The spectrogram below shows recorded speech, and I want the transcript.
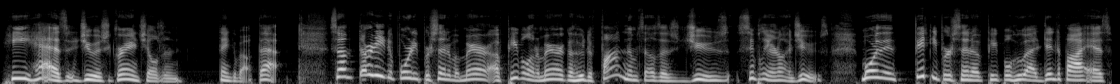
he has Jewish grandchildren. Think about that. Some 30 to 40 percent of, Ameri- of people in America who define themselves as Jews simply are not Jews. More than 50 percent of people who identify as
